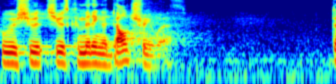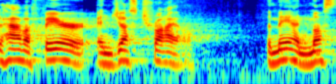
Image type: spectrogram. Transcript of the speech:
who she was committing adultery with? To have a fair and just trial, the man must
